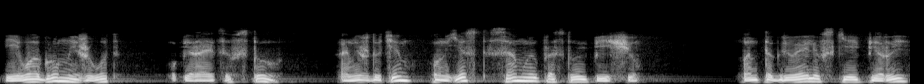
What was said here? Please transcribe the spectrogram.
и его огромный живот упирается в стол, а между тем он ест самую простую пищу. Пантагрюэлевские пиры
